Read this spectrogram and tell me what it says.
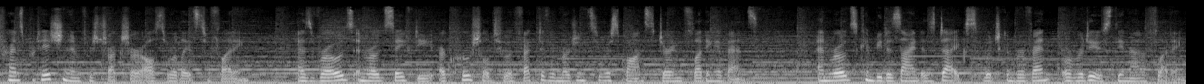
Transportation infrastructure also relates to flooding, as roads and road safety are crucial to effective emergency response during flooding events, and roads can be designed as dikes which can prevent or reduce the amount of flooding.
